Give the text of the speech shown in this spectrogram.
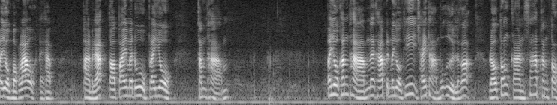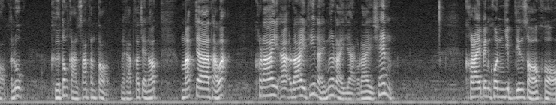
ประโยคบอกเล่านะครับ ผ่านไปแล้ว ต่อไปมาดูประโยคคำถาม ประโยคคำถามนะครับ เป็นประโยคที่ใช้ถามผู้อื่น แล้วก็เราต้องการทราบคำตอบนะลูกคือต้องการทราบคำตอบนะครับ เข้าใจเนาะมักจะถามว่า ใครอะไรที่ไหนเมื่อไหร่อย่างไร เช่น ใครเป็นคนหยิบดินสอของ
